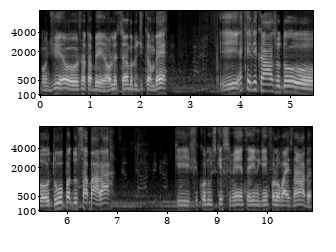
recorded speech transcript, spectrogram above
Bom dia, ô JB. É o Alessandro de Cambé. E aquele caso do, do UPA do Sabará, que ficou no esquecimento aí, ninguém falou mais nada.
